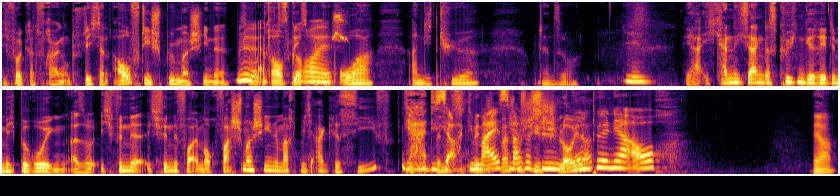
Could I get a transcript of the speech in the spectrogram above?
ich wollte gerade fragen, ob du dich dann auf die Spülmaschine Nö, so drauflegst mit dem Ohr an die Tür dann so. Ja, ich kann nicht sagen, dass Küchengeräte mich beruhigen. Also ich finde, ich finde vor allem auch Waschmaschine macht mich aggressiv. Ja, die ist ja auch, die meisten Waschmaschine Waschmaschinen schleudert. rumpeln ja auch. Ja.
